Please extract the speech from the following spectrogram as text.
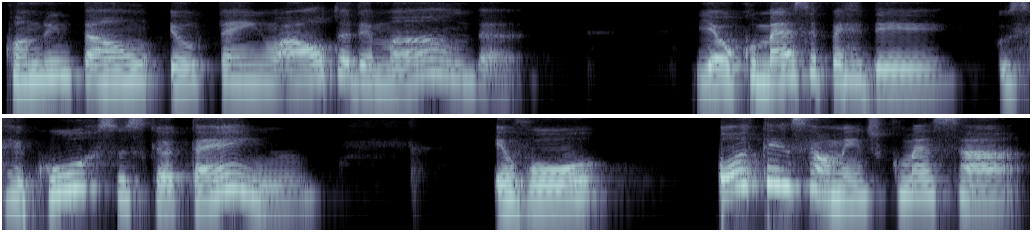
Quando, então, eu tenho alta demanda, e eu começo a perder os recursos que eu tenho, eu vou potencialmente começar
